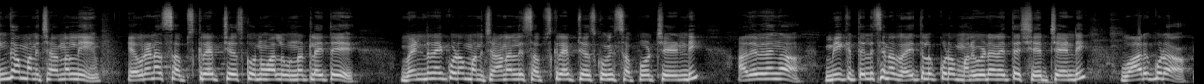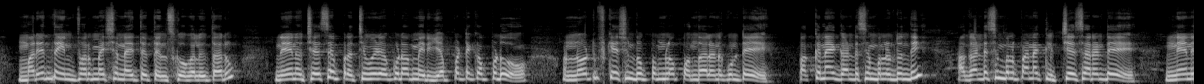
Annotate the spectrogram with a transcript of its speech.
ఇంకా మన ఛానల్ని ఎవరైనా సబ్స్క్రైబ్ చేసుకున్న వాళ్ళు ఉన్నట్లయితే వెంటనే కూడా మన ఛానల్ని సబ్స్క్రైబ్ చేసుకొని సపోర్ట్ చేయండి. అదేవిధంగా మీకు తెలిసిన రైతులకు కూడా మన వీడియోని అయితే షేర్ చేయండి. వారు కూడా మరింత ఇన్ఫర్మేషన్ అయితే తెలుసుకోగలుగుతారు. నేను చేసే ప్రతి వీడియో కూడా మీరు ఎప్పటికప్పుడు నోటిఫికేషన్ రూపంలో పొందాలనుకుంటే పక్కనే గంట సింబల్ ఉంటుంది. ఆ గంట సింబల్ పైన క్లిక్ చేశారంటే నేను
